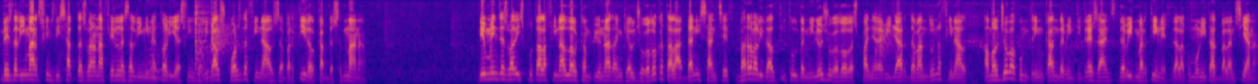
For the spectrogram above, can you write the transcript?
Des de dimarts fins dissabte es van anar fent les eliminatòries fins a arribar als quarts de finals a partir del cap de setmana. Diumenge es va disputar la final del campionat en què el jugador català Dani Sánchez va revalidar el títol de millor jugador d'Espanya de billar davant d'una final amb el jove contrincant de 23 anys David Martínez, de la Comunitat Valenciana.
